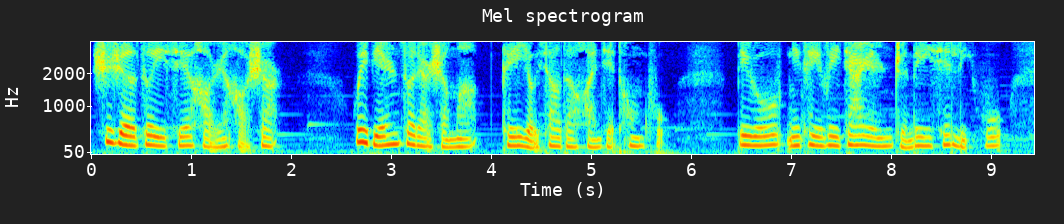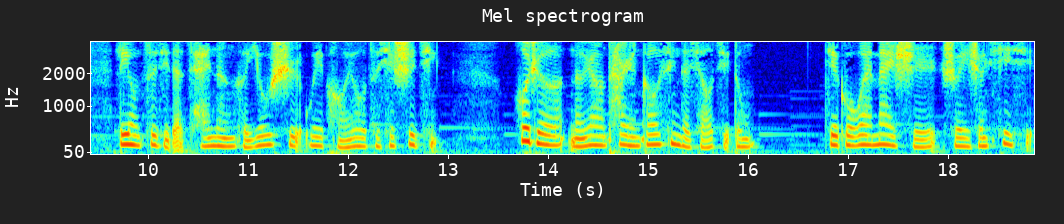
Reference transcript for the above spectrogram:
试着做一些好人好事儿，为别人做点什么，可以有效的缓解痛苦。比如，你可以为家人准备一些礼物，利用自己的才能和优势为朋友做些事情，或者能让他人高兴的小举动。接过外卖时说一声谢谢。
